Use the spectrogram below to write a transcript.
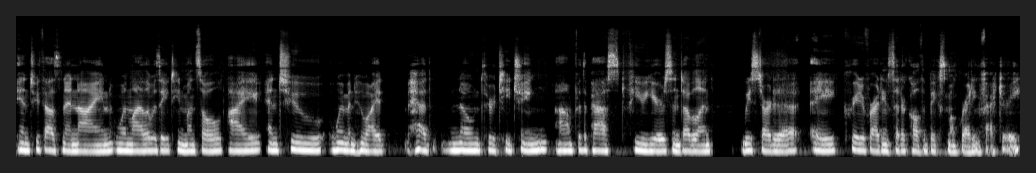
in 2009, when Lila was 18 months old, I and two women who I had known through teaching um, for the past few years in Dublin, we started a, a creative writing center called the Big Smoke Writing Factory.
